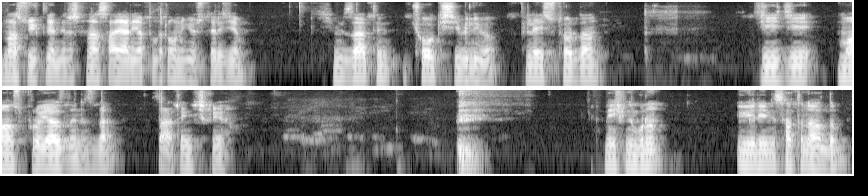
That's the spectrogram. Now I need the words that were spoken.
nasıl yüklenir, nasıl ayar yapılır onu göstereceğim. Şimdi zaten çoğu kişi biliyor. Play Store'dan GG Mouse Pro yazdığınızda zaten çıkıyor. Ben şimdi bunun üyeliğini satın aldım.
